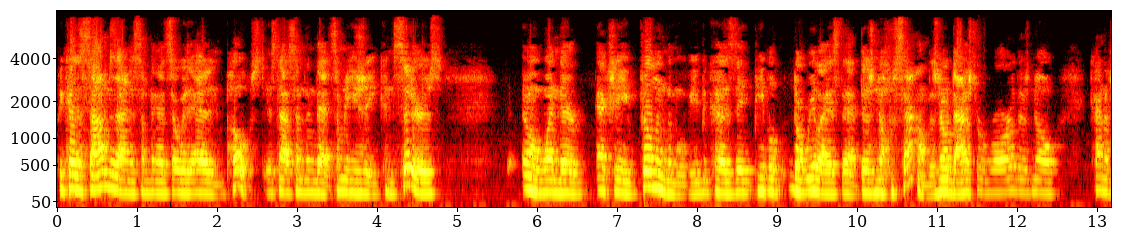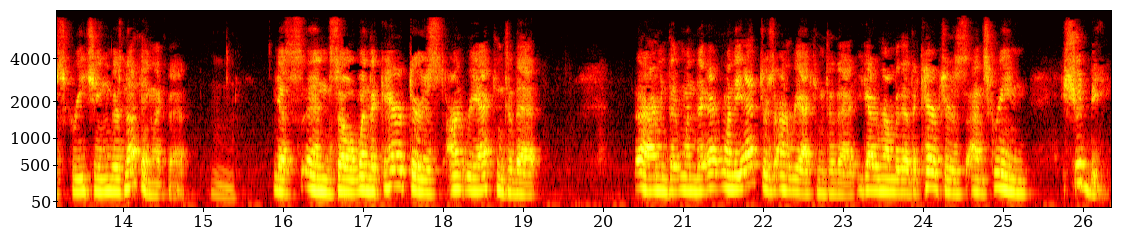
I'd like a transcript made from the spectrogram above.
because sound design is something that's always added in post. It's not something that somebody usually considers when they're actually filming the movie because they people don't realize that there's no sound, there's no dinosaur roar, there's no kind of screeching, there's nothing like that. Hmm. Yes, and so when the characters aren't reacting to that, I mean, that when the when the actors aren't reacting to that, you got to remember that the characters on screen should be.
